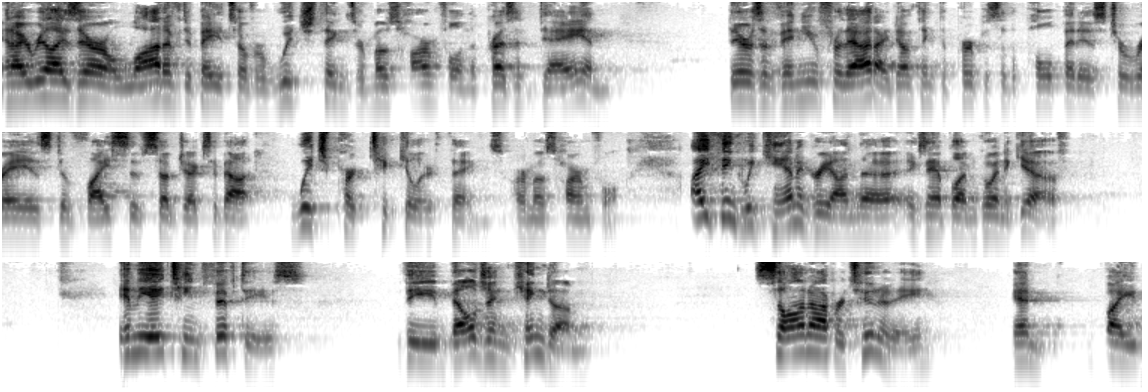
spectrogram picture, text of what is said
and I realize there are a lot of debates over which things are most harmful in the present day, and there's a venue for that. I don't think the purpose of the pulpit is to raise divisive subjects about which particular things are most harmful. I think we can agree on the example I'm going to give. In the 1850s, the Belgian kingdom saw an opportunity, and by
